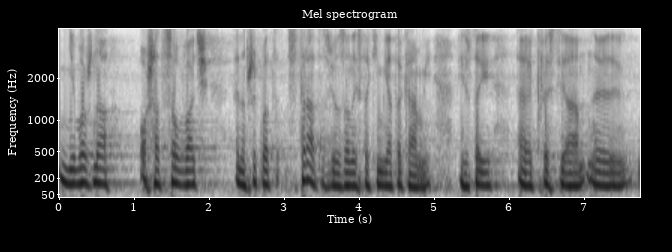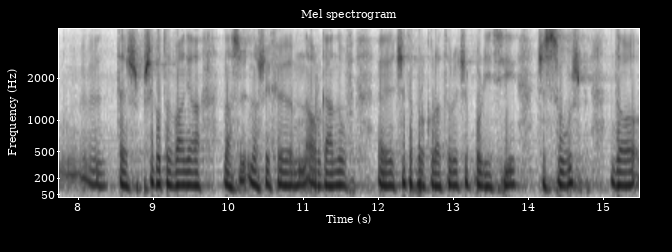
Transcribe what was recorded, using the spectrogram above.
nie można oszacować e, na przykład strat związanych z takimi atakami. I tutaj e, kwestia y, też przygotowania naszy, naszych em, organów, czy to prokuratury, czy policji, czy służb do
